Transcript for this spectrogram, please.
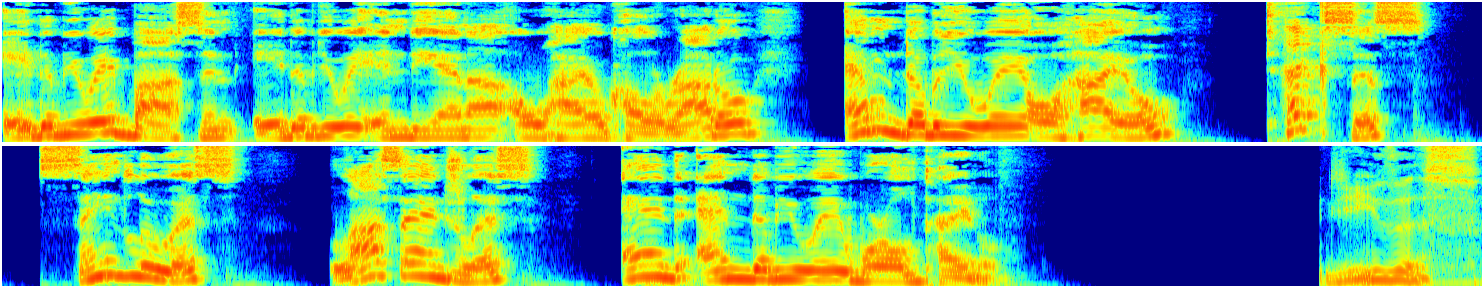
AWA Boston, AWA Indiana, Ohio, Colorado, MWA Ohio, Texas, St. Louis, Los Angeles, and NWA World title. Jesus,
